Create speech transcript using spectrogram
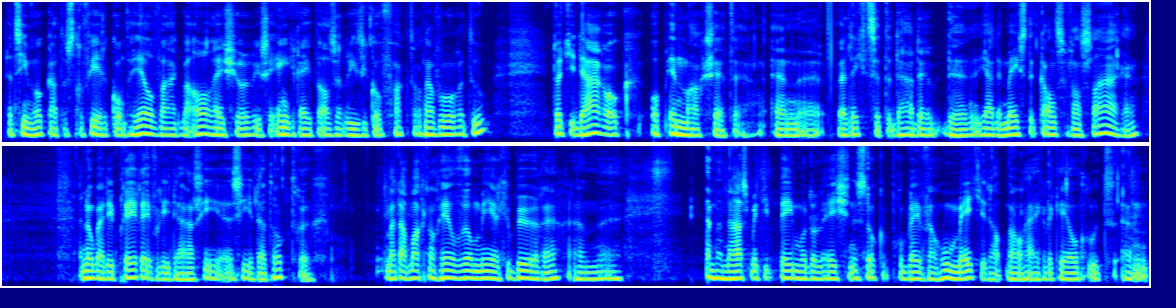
dat zien we ook catastroferen. Komt heel vaak bij allerlei chirurgische ingrepen als een risicofactor naar voren toe. Dat je daar ook op in mag zetten. En uh, wellicht zitten daar de, de, ja, de meeste kansen van slagen. En ook bij die pre-revalidatie uh, zie je dat ook terug. Maar daar mag nog heel veel meer gebeuren. En, uh, en daarnaast met die P-modulation is het ook een probleem van hoe meet je dat nou eigenlijk heel goed. En,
